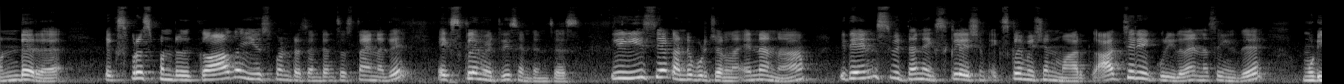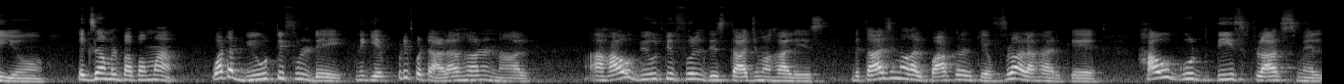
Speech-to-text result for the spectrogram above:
ஒண்டரை எக்ஸ்ப்ரெஸ் பண்ணுறதுக்காக யூஸ் பண்ணுற சென்டென்சஸ் தான் என்னது? எக்ஸ்க்ளமேட்ரி சென்டென்சஸ் இது ஈஸியாக கண்டுபிடிச்சிடலாம். என்னென்னா இது ends with an exclamation exclamation mark ஆச்சரியக்குறியில் தான் என்ன செய்யுது முடியும். எக்ஸாம்பிள் பார்ப்போமா? வாட் அ பியூட்டிஃபுல் டே இன்னைக்கு எப்படிப்பட்ட அழகான நாள். How beautiful this Taj Mahal is இந்த தாஜ்மஹால் பார்க்குறதுக்கு எவ்வளோ அழகாக இருக்குது how good these flower smell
